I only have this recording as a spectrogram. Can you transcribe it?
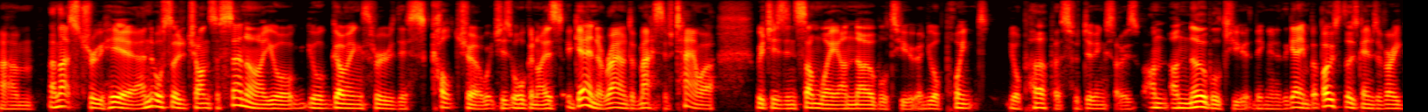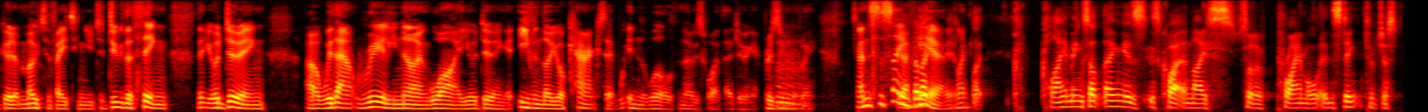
Um, and that's true here. And also, Chants of Sennaar, you're you're going through this culture which is organized again around a massive tower, which is in some way unknowable to you. And your point, your purpose for doing so is un- unknowable to you at the beginning of the game. But both of those games are very good at motivating you to do the thing that you're doing uh, without really knowing why you're doing it, even though your character in the world knows why they're doing it, presumably. Mm. And it's the same yeah, here. Like, like, like climbing something is is quite a nice sort of primal instinct of just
